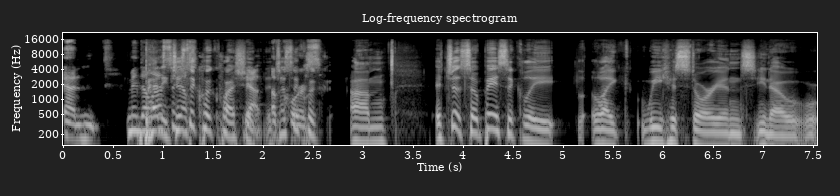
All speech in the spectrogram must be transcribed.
And I mean, the Penny, just a quick question. Yeah, of just course. a quick. Um, it's just so basically, like we historians, you know,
